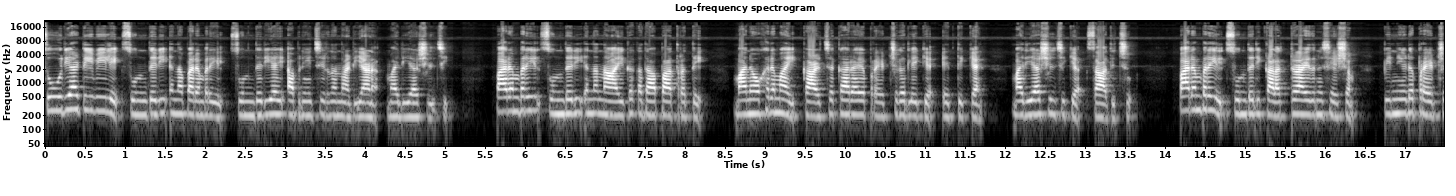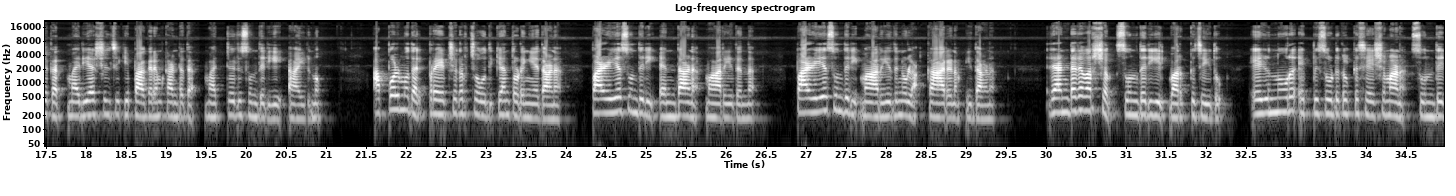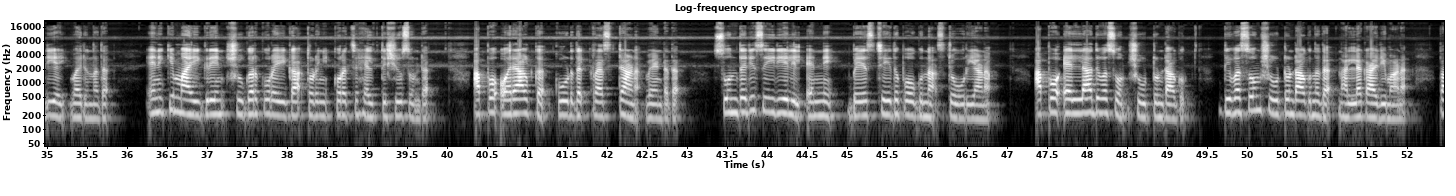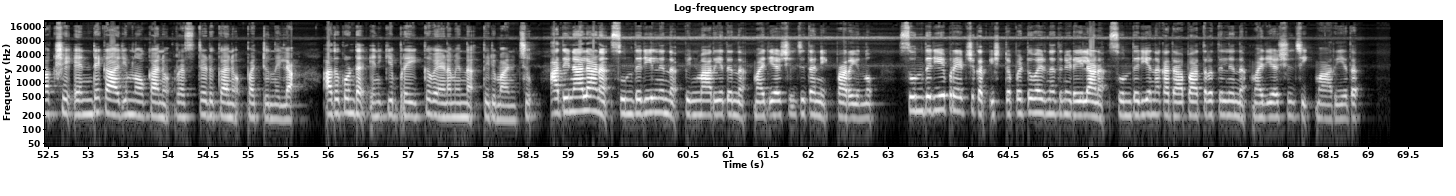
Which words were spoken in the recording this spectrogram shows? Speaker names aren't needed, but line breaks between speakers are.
സൂര്യ T വിയിലെ സുന്ദരി എന്ന പരമ്പരയിൽ സുന്ദരിയായി അഭിനയിച്ചിരുന്ന നടിയാണ് മരിയ ഷിൽജി. പരമ്പരയിൽ സുന്ദരി എന്ന നായിക കഥാപാത്രത്തെ മനോഹരമായി കാഴ്ചക്കാരായ പ്രേക്ഷകരിലേക്ക് എത്തിക്കാൻ മരിയ ഷിൽജിക്ക് സാധിച്ചു. പരമ്പരയിൽ സുന്ദരി കളക്ടറായതിനു ശേഷം പിന്നീട് പ്രേക്ഷകർ മരിയ ഷിൽജിക്ക് പകരം കണ്ടത് മറ്റൊരു സുന്ദരിയെ ആയിരുന്നു. അപ്പോൾ മുതൽ പ്രേക്ഷകർ ചോദിക്കാൻ തുടങ്ങിയതാണ് പഴയ സുന്ദരി എന്താണ് മാറിയതെന്ന്? പഴയ സുന്ദരി മാറിയതിനുള്ള കാരണം ഇതാണ്. രണ്ടര വർഷം സുന്ദരിയിൽ വർക്ക് ചെയ്തു. എഴുന്നൂറ് എപ്പിസോഡുകൾക്ക് ശേഷമാണ് സുന്ദരിയായി വരുന്നത്. എനിക്ക് മൈഗ്രെയിൻ ഷുഗർ കുറയുക തുടങ്ങി കുറച്ച് ഹെൽത്ത് ഇഷ്യൂസ് ഉണ്ട്. അപ്പോൾ ഒരാൾക്ക് കൂടുതൽ റെസ്റ്റാണ് വേണ്ടത്. സുന്ദരി സീരിയലിൽ എന്നെ ബേസ് ചെയ്തു പോകുന്ന സ്റ്റോറിയാണ്. അപ്പോൾ എല്ലാ ദിവസവും ഷൂട്ടുണ്ടാകും. ദിവസവും ഷൂട്ടുണ്ടാകുന്നത് നല്ല കാര്യമാണ്. പക്ഷേ എന്റെ കാര്യം നോക്കാനോ റെസ്റ്റ് എടുക്കാനോ പറ്റുന്നില്ല. അതുകൊണ്ട് എനിക്ക് ബ്രേക്ക് വേണമെന്ന് തീരുമാനിച്ചു. അതിനാലാണ് സുന്ദരിയിൽ നിന്ന് പിന്മാറിയതെന്ന് മരിയ ഷിൽജി തന്നെ പറയുന്നു. സുന്ദരിയെ പ്രേക്ഷകർ ഇഷ്ടപ്പെട്ടു വരുന്നതിനിടയിലാണ് സുന്ദരി എന്ന കഥാപാത്രത്തിൽ നിന്ന് മരിയ ഷിൽജി മാറിയത്.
